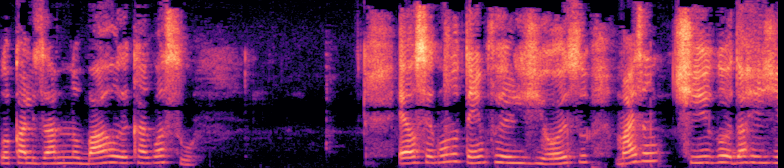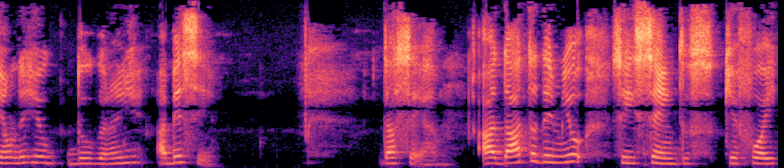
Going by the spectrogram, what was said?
localizado no bairro de Caguaçu. É o segundo templo religioso mais antigo da região do Rio do Grande ABC da Serra. A data de 1600, que foi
